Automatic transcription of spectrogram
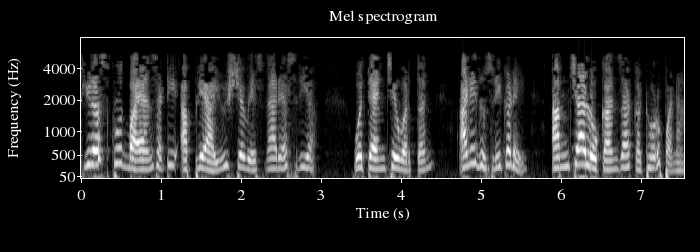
तिरस्कृत बायांसाठी आपले आयुष्य वेचणाऱ्या स्त्रिया व त्यांचे वर्तन आणि दुसरीकडे आमच्या लोकांचा कठोरपणा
